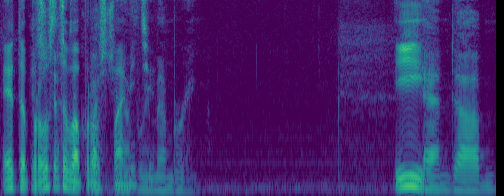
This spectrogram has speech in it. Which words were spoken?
Это просто вопрос памяти. И um,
